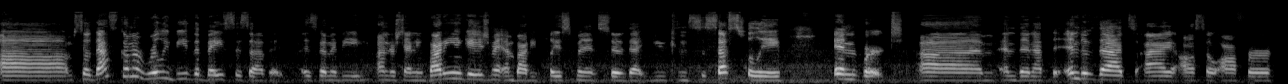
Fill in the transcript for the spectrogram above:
Um, so that's going to really be the basis of it. It's going to be understanding body engagement and body placement so that you can successfully invert. Um, and then at the end of that, I also offer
